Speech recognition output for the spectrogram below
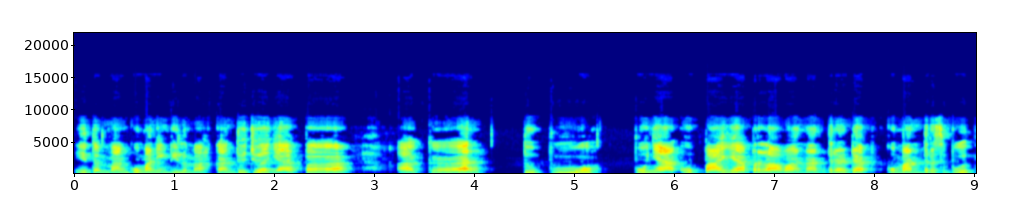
itu memang kuman yang dilemahkan. Tujuannya apa? Agar tubuh punya upaya perlawanan terhadap kuman tersebut.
